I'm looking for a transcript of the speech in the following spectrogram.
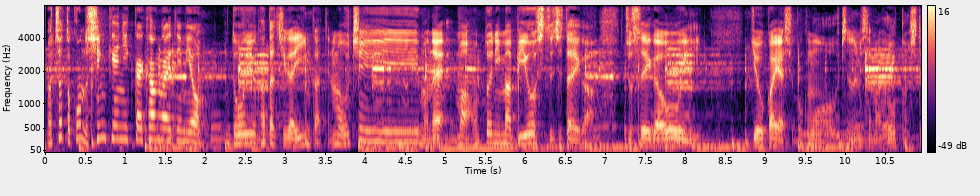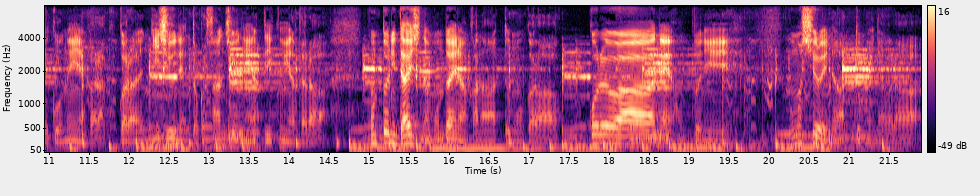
まあ、ちょっと今度真剣に一回考えてみよう。どういう形がいいんかっていう。のもうちもねまあ本当にま美容室自体が女性が多い業界やし僕もうちの店までオープンして5年やからここから20年とか30年やっていくんやったら本当に大事な問題なんかなって思うからこれはね本当に面白いなって思いながら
